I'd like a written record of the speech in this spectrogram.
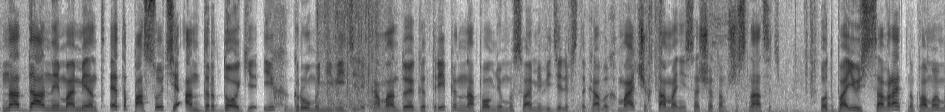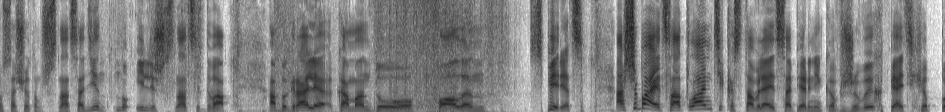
на данный момент это, по сути, андердоги. Их игру мы не видели. Команду Ego Trippin, напомню, мы с вами видели в стыковых матчах. Там они со счетом 16... Вот боюсь соврать, но, по-моему, со счетом 16-1, ну, или 16-2. Обыграли команду Fallen Spirits. Ошибается Атлантик, оставляет соперника в живых. 5 HP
